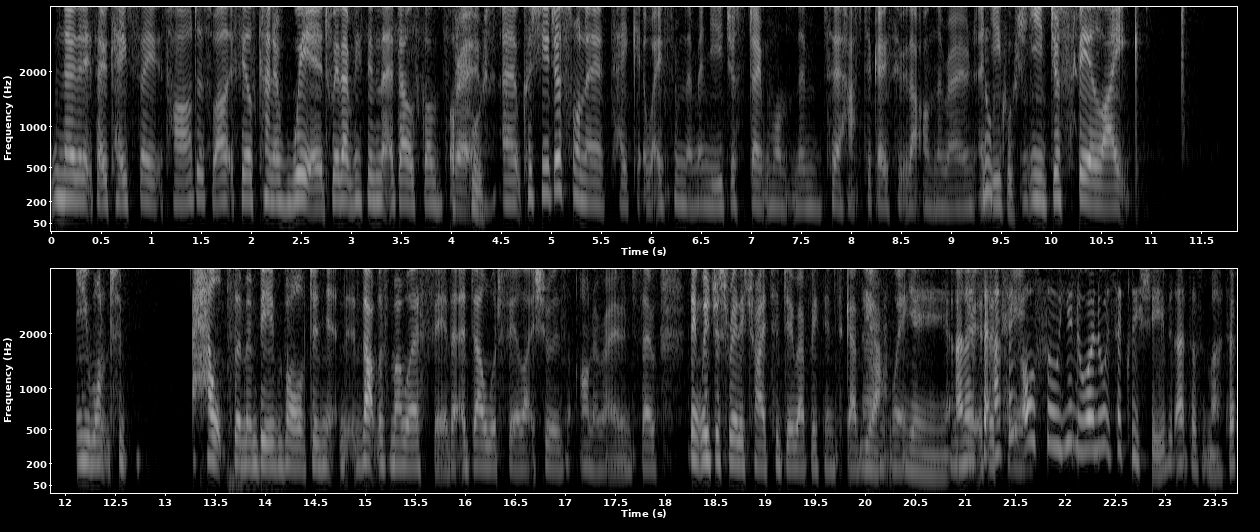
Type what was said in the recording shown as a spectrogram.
know that it's okay to say it's hard as well. It feels kind of weird with everything that Adele's gone through. Of course. Uh, because you just want to take it away from them and you just don't want them to have to go through that on their own. And No, of you, course. you just feel like you want to help them and be involved. And that was my worst fear, that Adele would feel like she was on her own. So I think we've just really tried to do everything together, Yeah. haven't we? Yeah, yeah, yeah. And, And I, th- I think also, you know, I know it's a cliche, but that doesn't matter.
